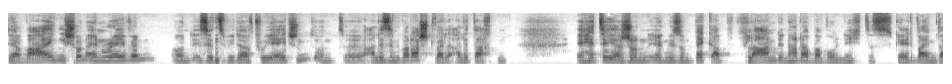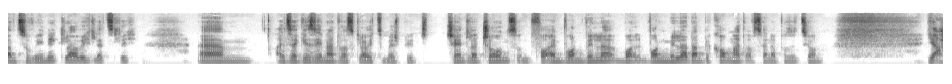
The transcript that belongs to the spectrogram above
der war eigentlich schon ein Raven und ist jetzt wieder Free Agent und äh, alle sind überrascht, weil alle dachten, er hätte ja schon irgendwie so einen Backup-Plan, den hat er aber wohl nicht. Das Geld war ihm dann zu wenig, glaube ich, letztlich. Ähm, als er gesehen hat, was, glaube ich, zum Beispiel Chandler Jones und vor allem Von Miller, Von Miller dann bekommen hat auf seiner Position. Ja,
